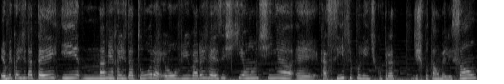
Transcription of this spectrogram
Eu me candidatei e na minha candidatura eu ouvi várias vezes que eu não tinha é, cacife político para disputar uma eleição,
